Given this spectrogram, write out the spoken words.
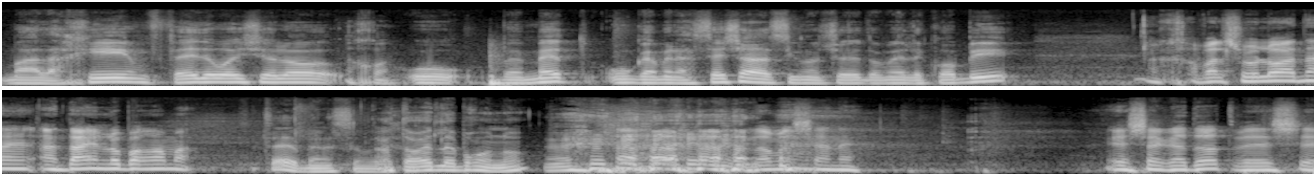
מהלכים, fadeaway שלו. נכון. הוא באמת, הוא גם מנסה שהסגנון שלו דומה לקובי. חבל שהוא לא עדיין, עדיין לא ברמה. בסדר, בן 21. אתה אוהד לברון, לא? לא משנה. יש אגדות ויש אה,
